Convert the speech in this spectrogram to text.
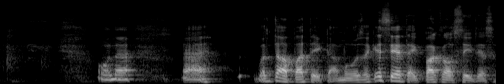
un, nē, man tā patīk tā mūzika. Es ieteiktu paklausīties.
